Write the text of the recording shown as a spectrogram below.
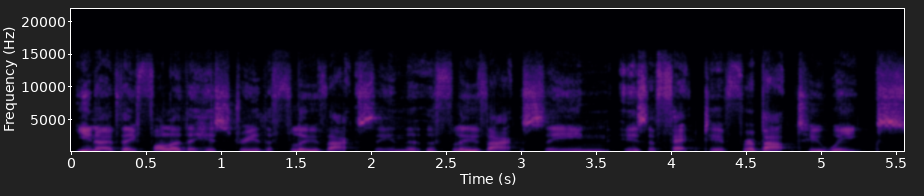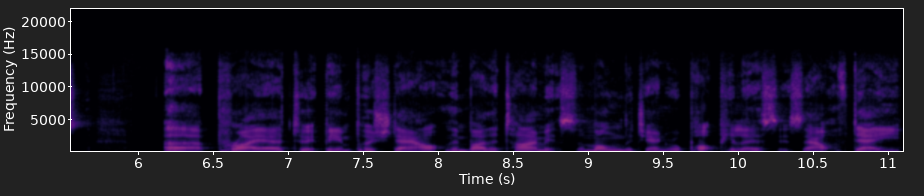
You know, if they follow the history of the flu vaccine, that the flu vaccine is effective for about two weeks uh, prior to it being pushed out. And then by the time it's among the general populace, it's out of date.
